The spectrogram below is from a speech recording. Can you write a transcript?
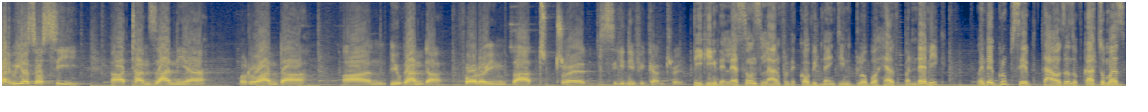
But we also see Tanzania, Rwanda, and Uganda following that trend significantly. Picking the lessons learned from the COVID 19 global health pandemic, when the group saved thousands of customers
